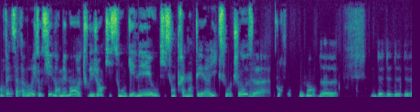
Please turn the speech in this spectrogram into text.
en fait, ça favorise aussi énormément euh, tous les gens qui sont gainés ou qui s'entraînent en TRX ou autre chose mmh. pour ce genre de de, de, de, de,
